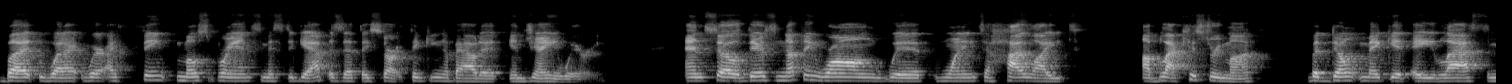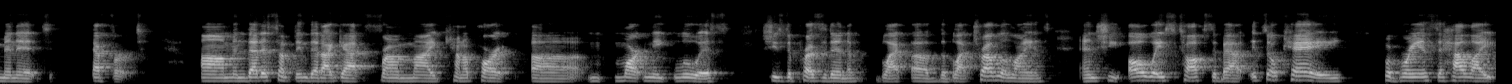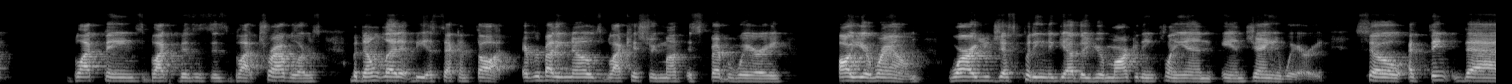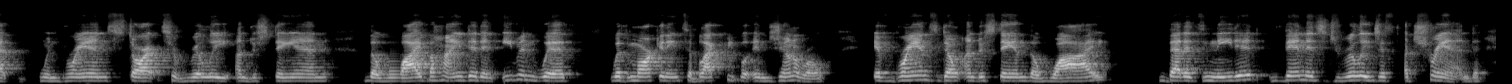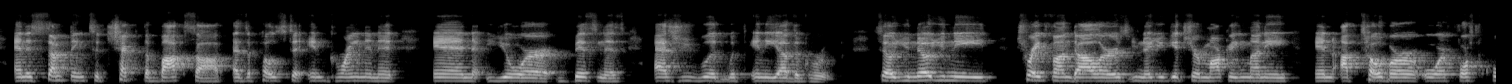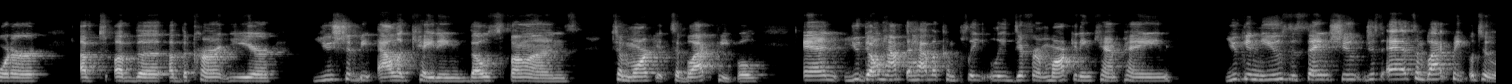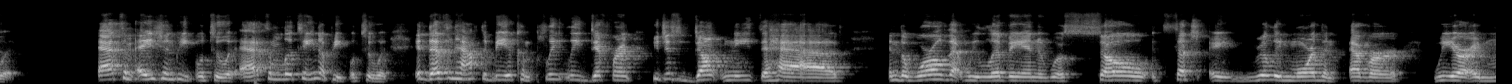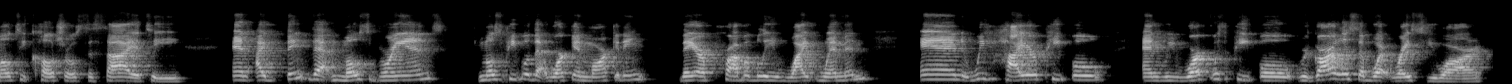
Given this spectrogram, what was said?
But what I, where I think most brands miss the gap is that they start thinking about it in January. And so there's nothing wrong with wanting to highlight a Black History Month, but don't make it a last minute effort. Um, and that is something that I got from my counterpart, uh, Martinique Lewis, She's the president of Black of the Black Travel Alliance, and she always talks about it's okay for brands to highlight black things, black businesses, black travelers, but don't let it be a second thought. Everybody knows Black History Month is February all year round. Why are you just putting together your marketing plan in January? So I think that when brands start to really understand the why behind it, and even with with marketing to Black people in general, if brands don't understand the why that it's needed, then it's really just a trend and it's something to check the box off as opposed to ingraining it in your business as you would with any other group. So you know you need trade fund dollars, you know you get your marketing money in October or fourth quarter of, of the of the current year, you should be allocating those funds to market to Black people. And you don't have to have a completely different marketing campaign. You can use the same shoot, just add some Black people to it, add some Asian people to it, add some Latina people to it. It doesn't have to be a completely different, you just don't need to have in the world that we live in and we're so it's such a really more than ever we are a multicultural society and i think that most brands most people that work in marketing, they are probably white women. And we hire people and we work with people, regardless of what race you are.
